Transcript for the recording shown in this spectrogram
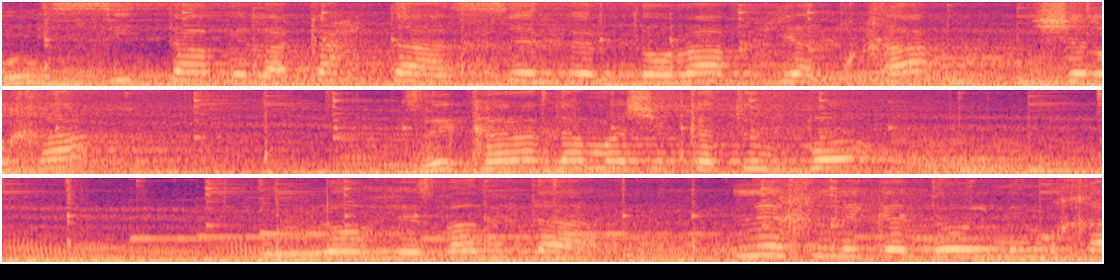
ניסית ולקחת הספר תורה בידך, שלך, וקראת מה שכתוב בו? אם לא הבנת, לך לגדול ממך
